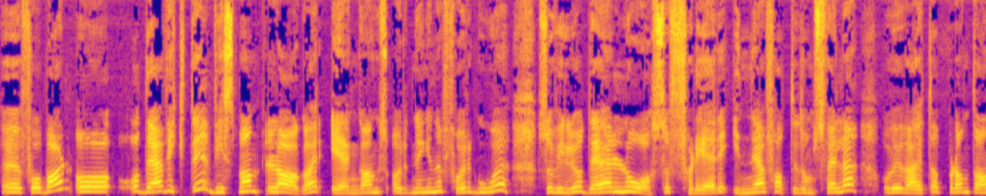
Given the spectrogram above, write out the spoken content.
får barn. Og, og det er viktig. Hvis man lager engangsordningene for gode, så vil jo det låse flere inn i en fattigdomsfelle. Og vi vet at bl.a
